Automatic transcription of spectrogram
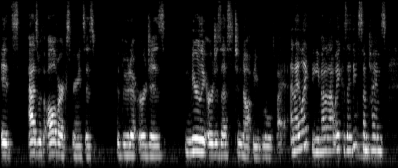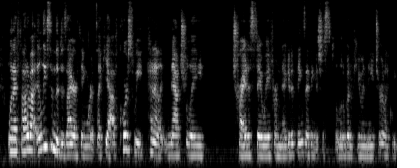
It's as with all of our experiences, the Buddha urges merely urges us to not be ruled by it. And I like thinking about it that way because I think Mm. sometimes when I've thought about at least in the desire thing where it's like, yeah, of course we kind of like naturally try to stay away from negative things. I think it's just a little bit of human nature. Like we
